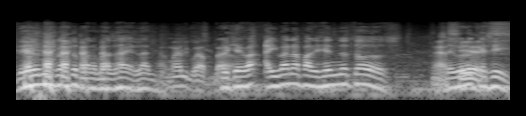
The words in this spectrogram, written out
deje unos cuantos para más adelante. Porque ahí, va- ahí van apareciendo todos. Así Seguro que es. sí.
